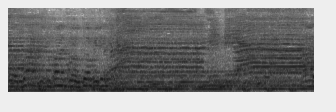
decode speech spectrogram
Por 25 productor video. Ah,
